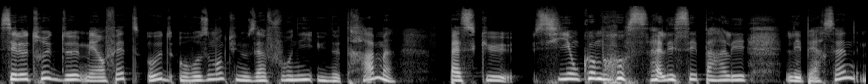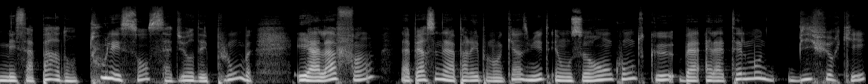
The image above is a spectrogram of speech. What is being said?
C'est le truc de mais en fait Aude, heureusement que tu nous as fourni une trame parce que si on commence à laisser parler les personnes, mais ça part dans tous les sens, ça dure des plombes et à la fin, la personne elle a parlé pendant 15 minutes et on se rend compte que bah elle a tellement bifurqué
